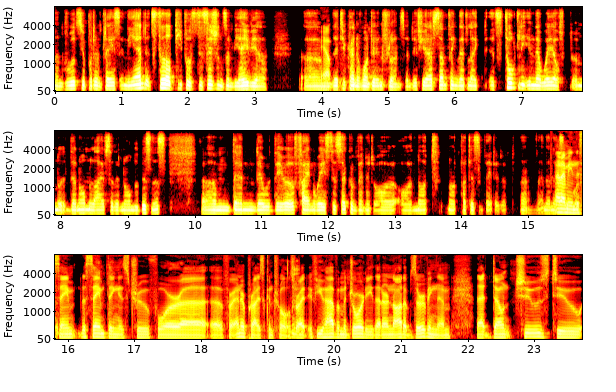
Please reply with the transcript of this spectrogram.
and rules you put in place in the end it's still people's decisions and behavior um, yep. that you kind of want to influence. And if you have something that like it's totally in their way of their normal lives or their normal business, um, then they would they will find ways to circumvent it or or not not participate in it. Um, and, and I mean the same the same thing is true for uh, uh, for enterprise controls, yeah. right? If you have a majority that are not observing them, that don't choose to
